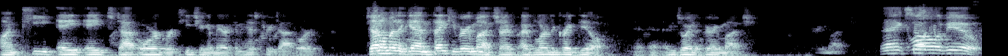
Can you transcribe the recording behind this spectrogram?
on tah.org or teachingamericanhistory.org. Gentlemen, again, thank you very much. I've, I've learned a great deal. E- Enjoyed it very much. Very much. Thanks, all of you.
